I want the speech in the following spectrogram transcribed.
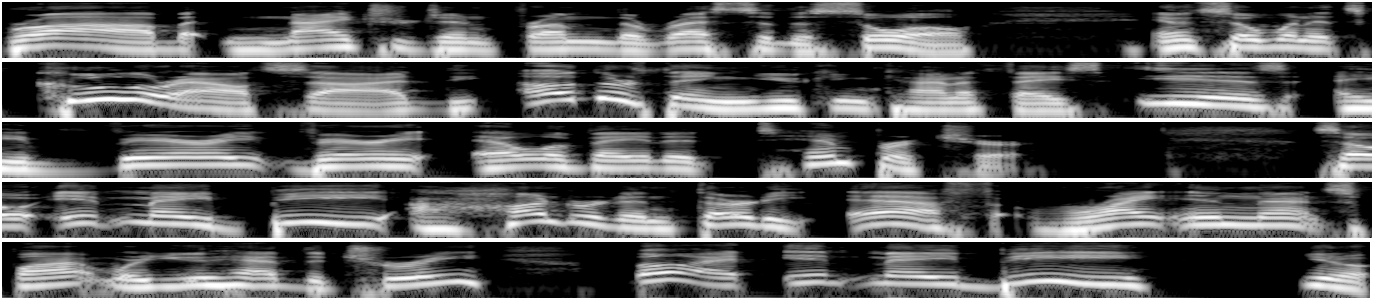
rob nitrogen from the rest of the soil. And so when it's cooler outside, the other thing you can kind of face is a very, very elevated temperature. So it may be 130 F right in that spot where you had the tree, but it may be you know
